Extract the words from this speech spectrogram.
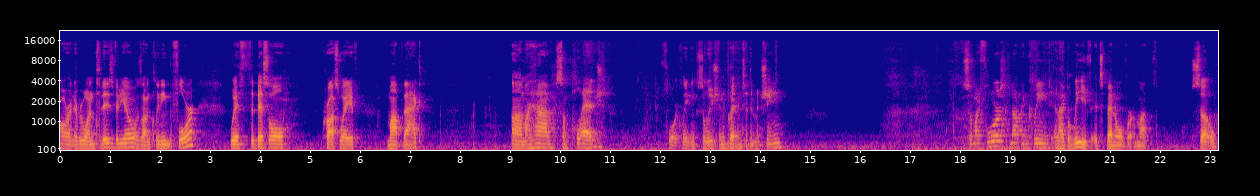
All right, everyone. Today's video is on cleaning the floor with the Bissell Crosswave Mop Vac. Um, I have some Pledge floor cleaning solution put into the machine. So my floors have not been cleaned, and I believe it's been over a month. So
